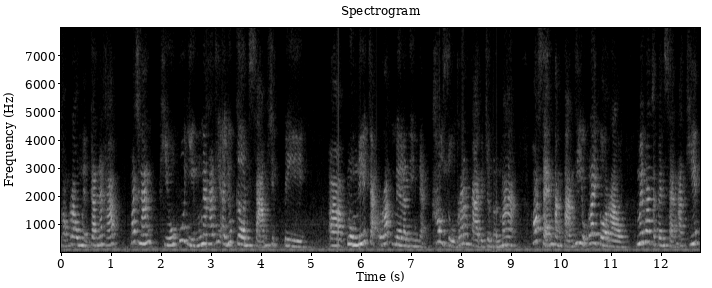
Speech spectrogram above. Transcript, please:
ของเราเหมือนกันนะคะ เพราะฉะนั้นผิวผู้หญิงนะคะที่อายุเกิน 30 ปีกลุ่มนี้จะรับเมลานินเนี่ยเข้าสู่ร่างกายเป็นจำนวนมาก เพราะแสงต่างๆ ที่อยู่ใกล้ตัวเรา ไม่ว่าจะเป็นแสงอาทิตย์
